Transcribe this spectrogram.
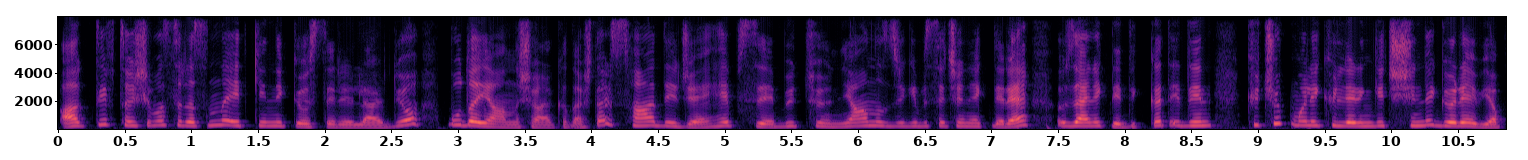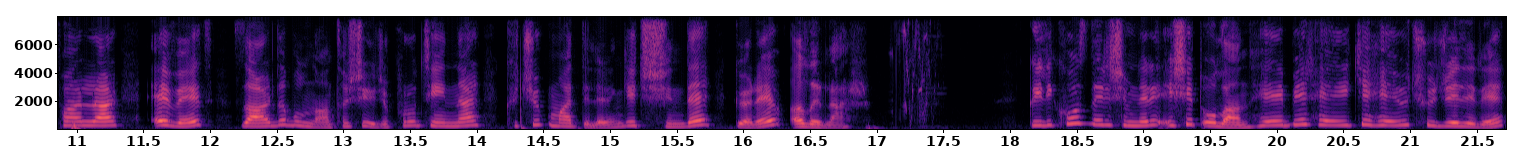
aktif taşıma sırasında etkinlik gösterirler diyor. Bu da yanlış arkadaşlar. Sadece hepsi bütün yalnızca gibi seçeneklere özellikle dikkat edin. Küçük moleküllerin geçişinde görev yaparlar. Evet zarda bulunan taşıyıcı proteinler küçük maddelerin geçişinde görev alırlar. Glikoz derişimleri eşit olan H1, H2, H3 hücreleri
